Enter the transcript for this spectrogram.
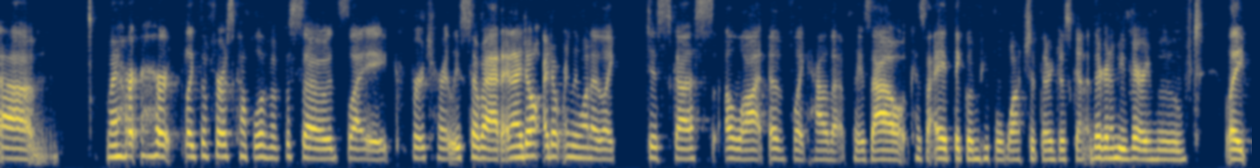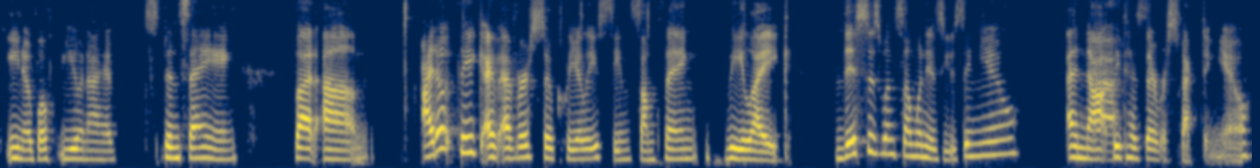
Um my heart hurt like the first couple of episodes like for Charlie so bad and I don't I don't really want to like discuss a lot of like how that plays out because I think when people watch it, they're just gonna they're gonna be very moved, like you know, both you and I have been saying. But um, I don't think I've ever so clearly seen something be like, this is when someone is using you, and not yeah. because they're respecting you.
